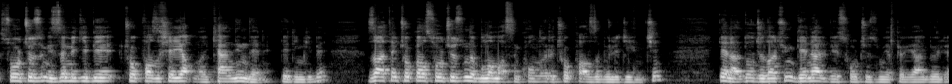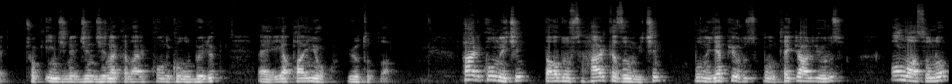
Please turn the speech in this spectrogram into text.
soru çözüm izleme gibi çok fazla şey yapma. Kendin dene dediğim gibi. Zaten çok fazla soru çözüm de bulamazsın konuları çok fazla böleceğin için. Genelde hocalar çünkü genel bir soru çözüm yapıyor. Yani böyle çok incine cincine kadar konu konu bölüp e, yapan yok YouTube'da. Her konu için daha doğrusu her kazanım için bunu yapıyoruz. Bunu tekrarlıyoruz. Ondan sonra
